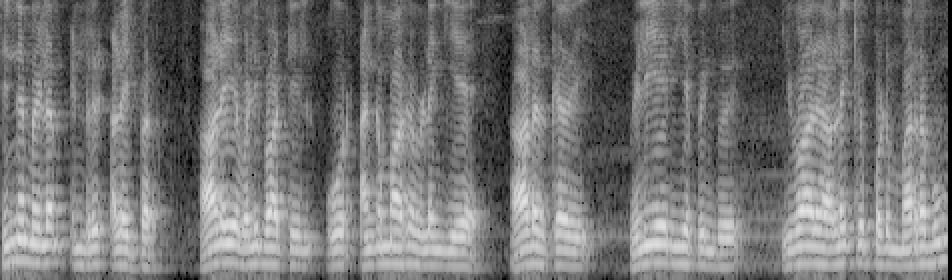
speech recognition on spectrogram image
சின்னமேளம் என்று அழைப்பர். ஆலய வழிபாட்டில் ஓர் அங்கமாக விளங்கிய ஆடற்கரை வெளியேறிய பின்பு இவ்வாறு அழைக்கப்படும் மரபும்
